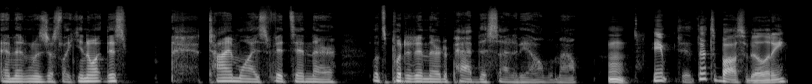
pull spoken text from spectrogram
and then was just like, you know what, this time wise fits in there. Let's put it in there to pad this side of the album out. Mm. He, that's a possibility.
